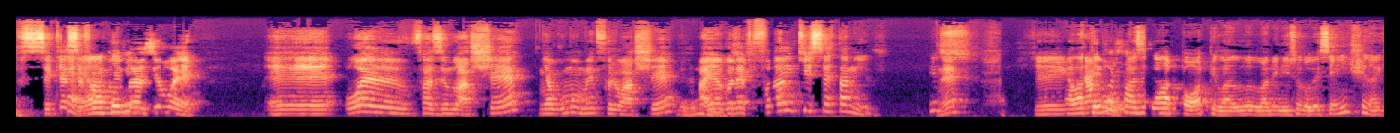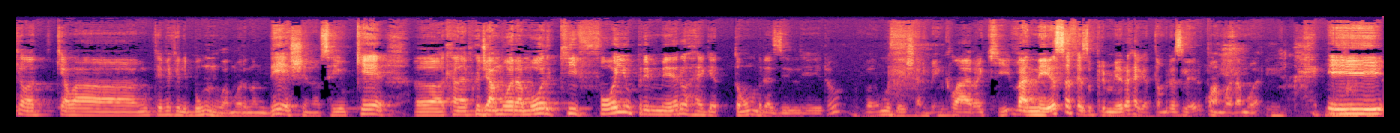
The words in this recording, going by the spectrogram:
Você quer É, ser famoso teve- no Brasil é, é ou é fazendo axé, em algum momento foi o axé, aí agora é funk e sertanejo, Isso. né? Ela acabou. teve a fase dela pop lá, lá no início adolescente, né? Que ela, que ela teve aquele boom, o amor não deixa, não sei o quê. ah, aquela época de amor, amor, que foi o primeiro reggaeton brasileiro. Vamos deixar bem claro aqui. Vanessa fez o primeiro reggaeton brasileiro com amor, amor. E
